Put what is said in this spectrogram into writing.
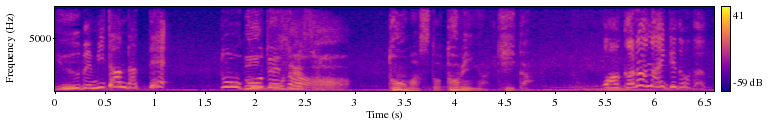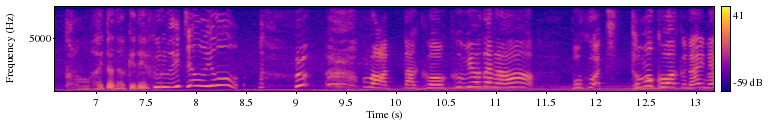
夕べ見たんだって。どこでさ？トーマスとトビーが聞いた。わからないけど考えただけで震えちゃうよ。まったく臆病だな。僕はちっとも怖くないね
